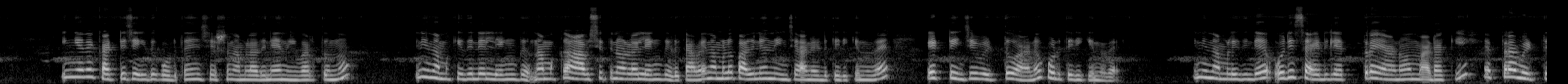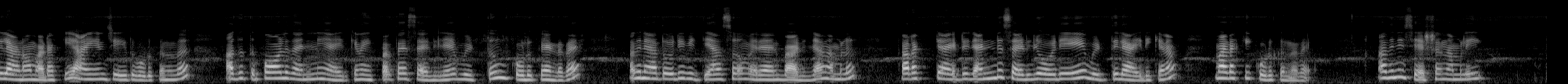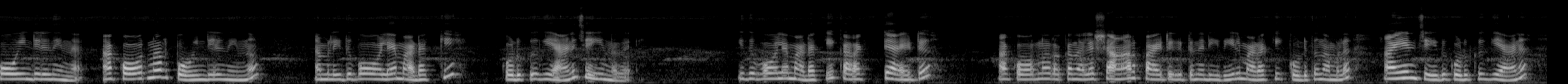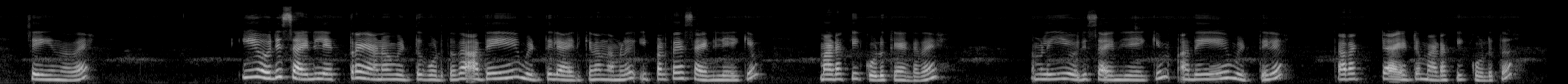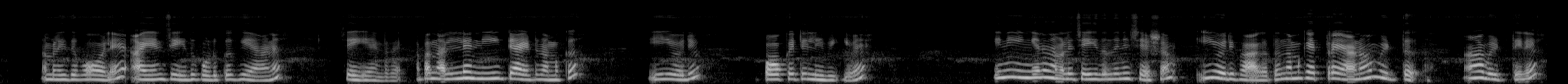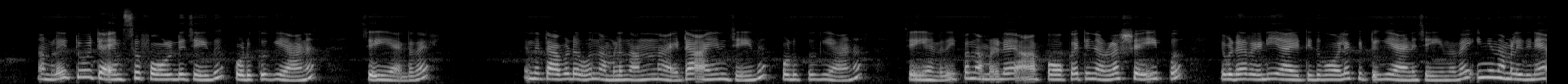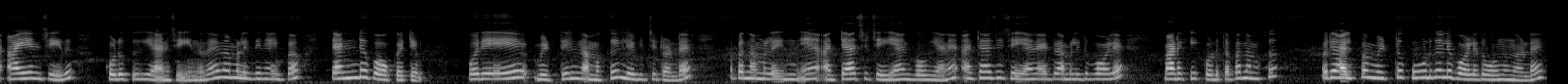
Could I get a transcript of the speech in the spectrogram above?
ഇങ്ങനെ കട്ട് ചെയ്ത് കൊടുത്തതിന് ശേഷം നമ്മൾ അതിനെ നിവർത്തുന്നു. ഇനി നമുക്കിതിന്റെ ലെങ്ത് നമുക്ക് ആവശ്യത്തിനുള്ള ലെങ്ത് എടുക്കാവേ നമ്മൾ പതിനൊന്ന് ഇഞ്ചാണ് എടുത്തിരിക്കുന്നത്. എട്ട് ഇഞ്ച് വിട്ടുമാണ് കൊടുത്തിരിക്കുന്നത്. ഇനി നമ്മളിതിന്റെ ഒരു സൈഡിൽ എത്രയാണോ മടക്കി എത്ര വിട്ടിലാണോ മടക്കി അയൺ ചെയ്ത് കൊടുക്കുന്നത് അതുപോലെ തന്നെയായിരിക്കണം ഇപ്പുറത്തെ സൈഡിലെ വിട്ടും കൊടുക്കേണ്ടത്. അതിനകത്ത് ഒരു വ്യത്യാസവും വരാൻ പാടില്ല. നമ്മൾ കറക്റ്റായിട്ട് രണ്ട് സൈഡിലും ഒരേ വിട്ടിലായിരിക്കണം മടക്കി കൊടുക്കുന്നത്. അതിനുശേഷം നമ്മൾ ഈ പോയിന്റിൽ നിന്ന് ആ കോർണർ പോയിന്റിൽ നിന്നും നമ്മൾ ഇതുപോലെ മടക്കി കൊടുക്കുകയാണ് ചെയ്യുന്നത്. ഇതുപോലെ മടക്കി കറക്റ്റായിട്ട് ആ കോർണറൊക്കെ നല്ല ഷാർപ്പായിട്ട് കിട്ടുന്ന രീതിയിൽ മടക്കി കൊടുത്ത് നമ്മൾ അയൺ ചെയ്ത് കൊടുക്കുകയാണ് ചെയ്യുന്നത്. ഈ ഒരു സൈഡിൽ എത്രയാണോ വിടുത്ത് കൊടുത്തത് അതേ വിടുത്തിലായിരിക്കണം നമ്മൾ ഇപ്പുറത്തെ സൈഡിലേക്കും മടക്കി കൊടുക്കേണ്ടത്. നമ്മൾ ഈ ഒരു സൈഡിലേക്കും അതേ വിടുത്തിൽ കറക്റ്റായിട്ട് മടക്കി കൊടുത്ത് നമ്മൾ ഇതുപോലെ അയൺ ചെയ്ത് കൊടുക്കുകയാണ് ചെയ്യേണ്ടത്. അപ്പം നല്ല നീറ്റായിട്ട് നമുക്ക് ഈ ഒരു പോക്കറ്റ് ലഭിക്കുമേ ഇനി ഇങ്ങനെ നമ്മൾ ചെയ്തതിന് ശേഷം ഈ ഒരു ഭാഗത്ത് നമുക്ക് എത്രയാണോ വിട്ട് ആ വിട്ടിൽ നമ്മൾ ടു ടൈംസ് ഫോൾഡ് ചെയ്ത് കൊടുക്കുകയാണ് ചെയ്യേണ്ടത്. എന്നിട്ട് അവിടവും നമ്മൾ നന്നായിട്ട് അയൺ ചെയ്ത് കൊടുക്കുകയാണ് ചെയ്യേണ്ടത്. ഇപ്പം നമ്മളുടെ ആ പോക്കറ്റിനുള്ള ഷേപ്പ് ഇവിടെ റെഡി ആയിട്ട് ഇതുപോലെ കിട്ടുകയാണ് ചെയ്യുന്നത്. ഇനി നമ്മളിതിനെ അയൺ ചെയ്ത് കൊടുക്കുകയാണ് ചെയ്യുന്നത്. നമ്മളിതിനെ ഇപ്പോൾ രണ്ട് പോക്കറ്റും ഒരേ വിട്ടിൽ നമുക്ക് ലഭിച്ചിട്ടുണ്ട്. അപ്പം നമ്മൾ ഇതിനെ അറ്റാച്ച് ചെയ്യാൻ പോവുകയാണ്. അറ്റാച്ച് ചെയ്യാനായിട്ട് നമ്മൾ ഇതുപോലെ മടക്കി കൊടുത്തപ്പോൾ നമുക്ക് ഒരു അല്പം വിട്ട് കൂടുതൽ പോലെ തോന്നുന്നുണ്ട്.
